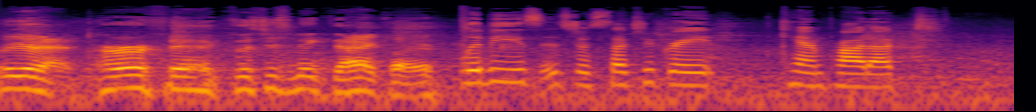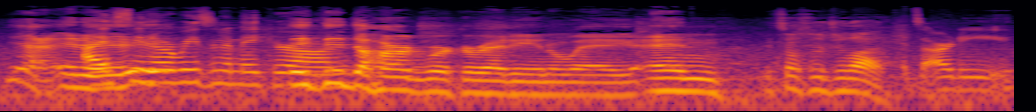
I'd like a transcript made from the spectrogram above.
Look at that. Perfect. Let's just make that, Claire. Libby's is just such a great canned product. Yeah, and I it- see no reason to make your They own. did the hard work already in a way, and it's also July. It's already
